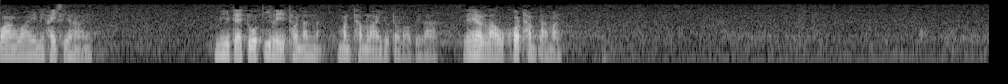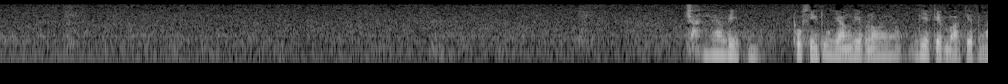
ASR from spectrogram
วางไว้นี่ให้เสียหาย มีแต่ตัวกิเลสเท่านั้นมันทำลายอยู่ตลอดเวลา แล้วเราก็ทำตามมันฉัน แล้วรีบ ทุกสิ่งทุกอย่างเรียบร้อยแล้วเรียกเก็บบาเก็บอะไร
